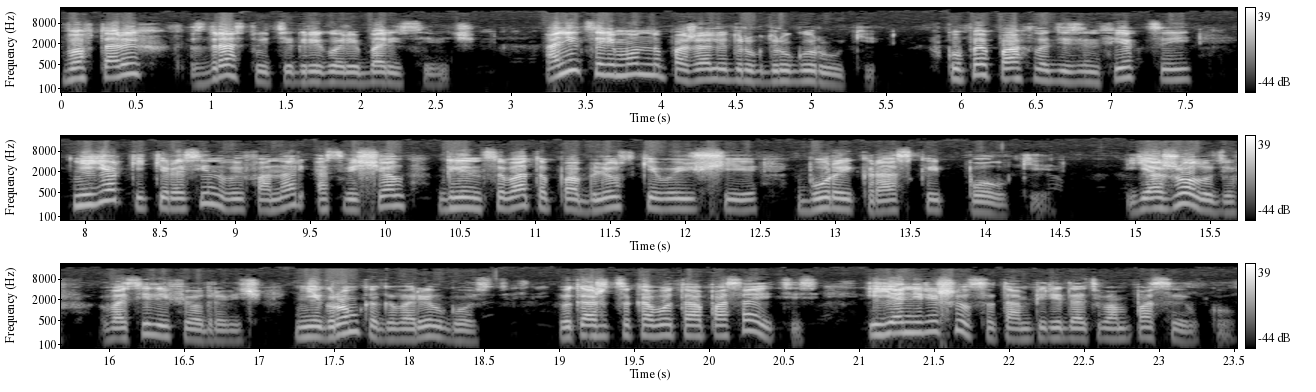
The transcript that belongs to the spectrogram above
«Во-вторых, здравствуйте, Григорий Борисович». Они церемонно пожали друг другу руки. Купе пахло дезинфекцией, неяркий керосиновый фонарь освещал глинцевато поблескивающие бурой краской полки. «Я Желудев, Василий Федорович», — негромко говорил гость. «Вы, кажется, кого-то опасаетесь, и я не решился там передать вам посылку.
